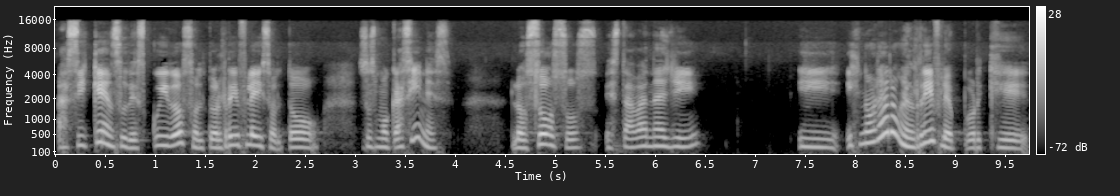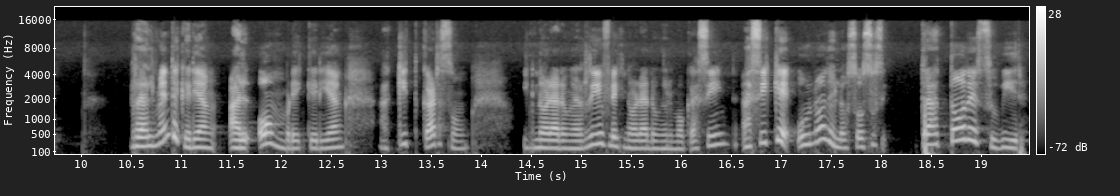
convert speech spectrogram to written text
Así que en su descuido soltó el rifle y soltó sus mocasines. Los osos estaban allí y ignoraron el rifle porque realmente querían al hombre, querían a Kit Carson. Ignoraron el rifle, ignoraron el mocasín. Así que uno de los osos Trató de subir,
